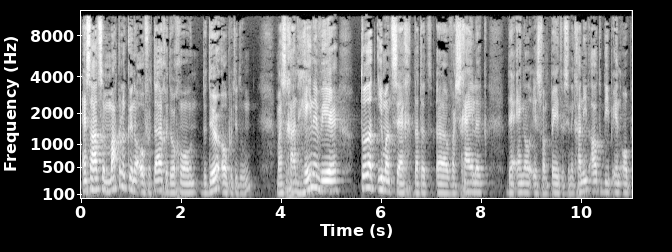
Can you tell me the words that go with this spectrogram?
En ze had ze makkelijk kunnen overtuigen door gewoon de deur open te doen, maar ze gaan heen en weer totdat iemand zegt dat het uh, waarschijnlijk de engel is van Petrus. En ik ga niet al te diep in op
